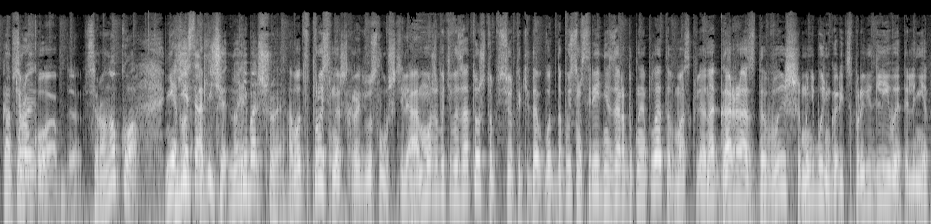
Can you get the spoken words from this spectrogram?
который... Срокоап, да. Все равно КОАП. Нет, есть вот, а- отличие, но э, небольшое. А вот спросим наших радиослушателей, а может быть вы за то, чтобы все-таки, вот, допустим, средняя заработная плата в Москве, она гораздо выше, мы не будем говорить, справедливо это или нет,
